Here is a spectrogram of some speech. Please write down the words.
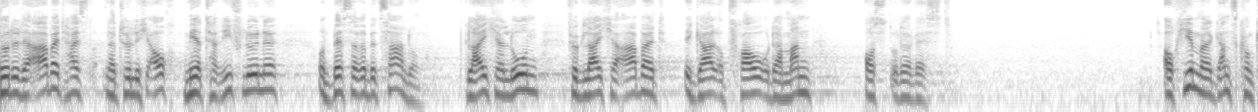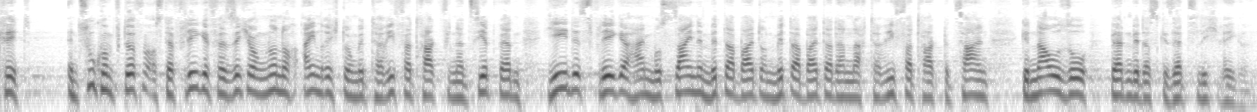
Würde der Arbeit heißt natürlich auch mehr Tariflöhne und bessere Bezahlung. Gleicher Lohn für gleiche Arbeit, egal ob Frau oder Mann, Ost oder West. Auch hier mal ganz konkret. In Zukunft dürfen aus der Pflegeversicherung nur noch Einrichtungen mit Tarifvertrag finanziert werden. Jedes Pflegeheim muss seine Mitarbeiter und Mitarbeiter dann nach Tarifvertrag bezahlen. Genauso werden wir das gesetzlich regeln.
